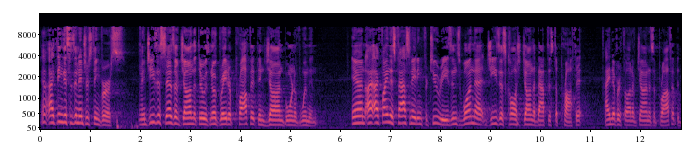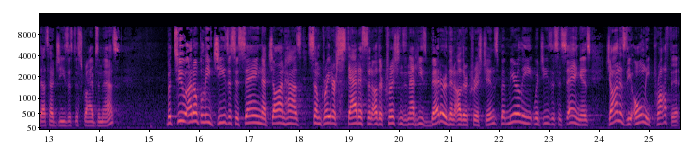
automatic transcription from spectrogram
And I think this is an interesting verse. And Jesus says of John that there was no greater prophet than John born of women. And I, I find this fascinating for two reasons. One, that Jesus calls John the Baptist a prophet. I never thought of John as a prophet, but that's how Jesus describes him as. But two, I don't believe Jesus is saying that John has some greater status than other Christians and that he's better than other Christians, but merely what Jesus is saying is John is the only prophet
